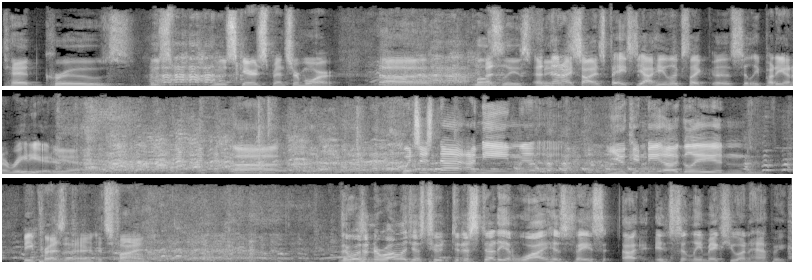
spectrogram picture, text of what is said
Ted Cruz. who's who scares Spencer more. Uh, Mostly his face. And then I saw his face. Yeah, he looks like a silly putty on a radiator. Yeah. Uh, which is not. I mean, you can be ugly and be president. It's fine. There was a neurologist who did a study on why his face uh, instantly makes you unhappy. Uh,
